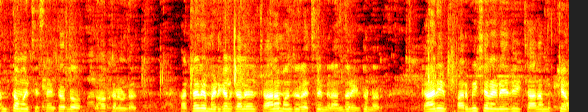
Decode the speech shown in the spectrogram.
అంత మంచి సెంటర్లో దవాఖాన ఉండదు అట్లనే మెడికల్ కాలేజీలు చాలా మంజూరు వచ్చినాయి మీరు అందరూ వింటున్నారు. కానీ పర్మిషన్ అనేది చాలా ముఖ్యం.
